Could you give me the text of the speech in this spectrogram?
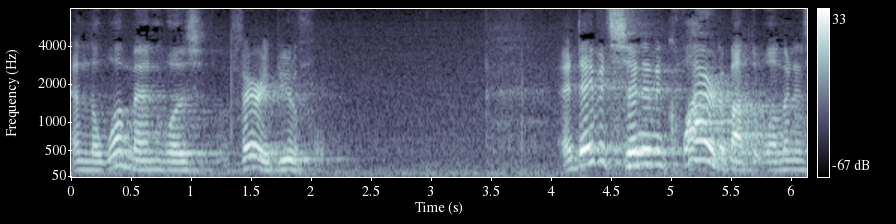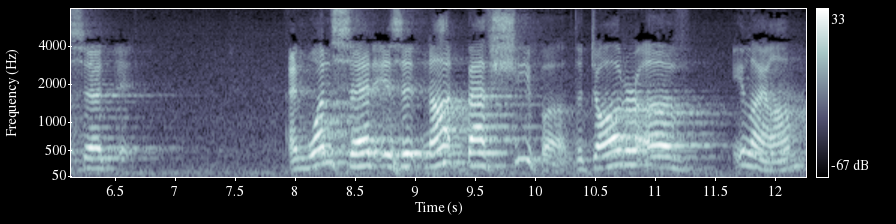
And the woman was very beautiful. And David sent and inquired about the woman and said, and one said, Is it not Bathsheba, the daughter of Eliam,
